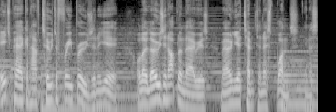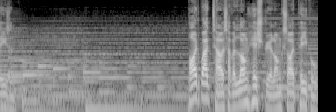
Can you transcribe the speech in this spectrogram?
Each pair can have 2 to 3 broods in a year, although those in upland areas may only attempt to nest once in a season. Pied wagtails have a long history alongside people,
